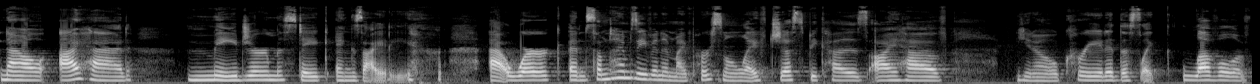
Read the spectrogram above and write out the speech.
Now, I had major mistake anxiety at work and sometimes even in my personal life just because I have, you know, created this like level of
